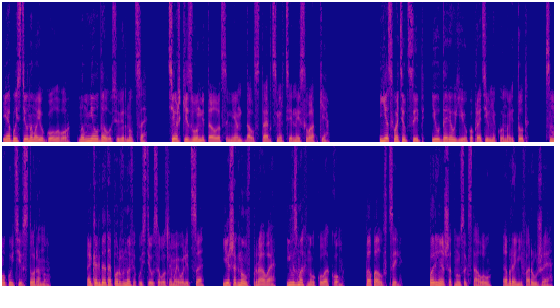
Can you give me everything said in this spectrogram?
и опустил на мою голову, но мне удалось увернуться. Тяжкий звон металла цемент дал старт смертельной схватке. Я схватил цепь и ударил ею по противнику, но и тот смог уйти в сторону. А когда топор вновь опустился возле моего лица, я шагнул вправо и взмахнул кулаком. Попал в цель. Парень отшатнулся к столу, обронив оружие.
